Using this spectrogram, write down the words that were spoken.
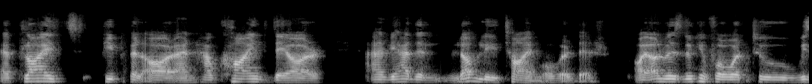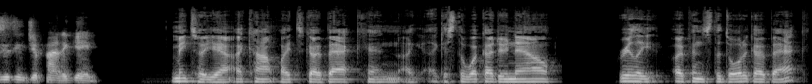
uh, polite people are and how kind they are. And we had a lovely time over there. I always looking forward to visiting Japan again. Me too. Yeah, I can't wait to go back. And I, I guess the work I do now really opens the door to go back.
